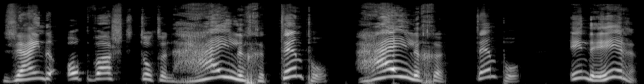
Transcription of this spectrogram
zijnde opwast tot een heilige tempel heilige tempel in de Here.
